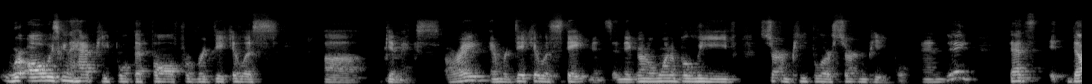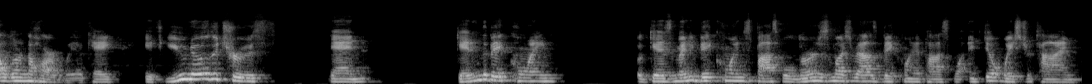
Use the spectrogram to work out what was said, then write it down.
we're always going to have people that fall for ridiculous uh, gimmicks. All right, and ridiculous statements, and they're going to want to believe certain people are certain people, and they that's they'll learn the hard way. Okay, if you know the truth, then get in the Bitcoin, get as many Bitcoin as possible, learn as much about as Bitcoin as possible, and don't waste your time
